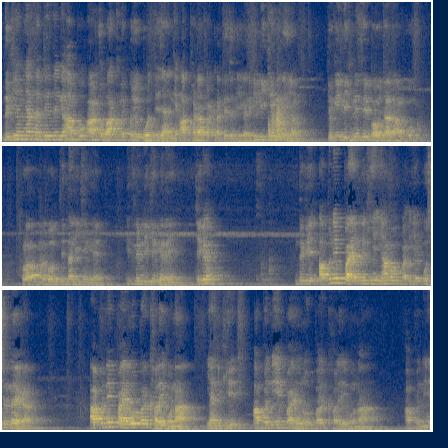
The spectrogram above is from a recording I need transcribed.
देखिए, हम यहाँ सेंटेंस देंगे आपको अर्थ वाक्य में प्रयोग बोलते जाएँगे। आप फटाफट करते चलिएगा देखिए, लिखेंगे नहीं हम, क्योंकि लिखने से बहुत ज़्यादा हमको थोड़ा मतलब बहुत कितना लिखेंगे इसलिए लिखेंगे नहीं। ठीक है? देखिए, अपने पैर, देखिए, यहाँ ये क्वेश्चन रहेगा। अपने पैरों पर खड़े होना या लिखिए, अपने पैरों पर खड़े होना, अपने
